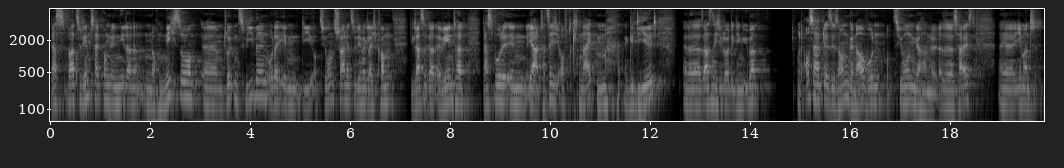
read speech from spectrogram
Das war zu dem Zeitpunkt in den Niederlanden noch nicht so. Ähm, Tulpenzwiebeln oder eben die Optionsscheine, zu denen wir gleich kommen, die Lasse gerade erwähnt hat, das wurde in ja tatsächlich oft Kneipen gedealt. Äh, da saßen sich die Leute gegenüber. Und außerhalb der Saison genau wurden Optionen gehandelt. Also das heißt, äh, jemand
